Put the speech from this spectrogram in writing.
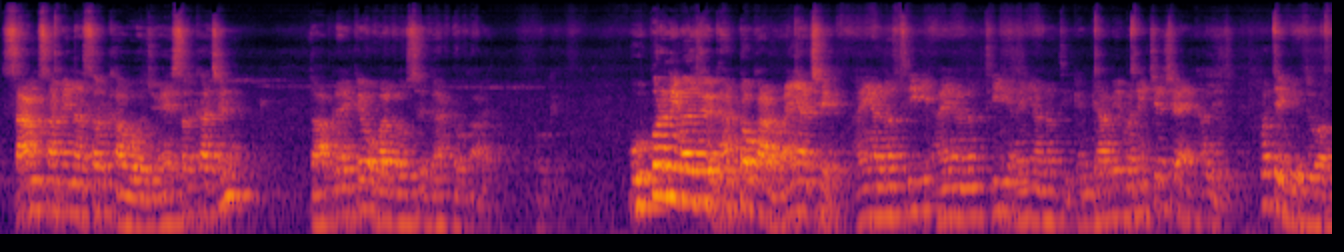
સામ સામેના સરખા હોવા જોઈએ. એ સરખા છે ને? તો આપણે કેવો ભાગ આવશે ઘાટો કાળો. ઓકે. ઉપરની બાજુએ ઘાટો કાળો. અહીંયા છે. અહીંયા નથી અહીંયા નથી અહીંયા નથી. કેમ કે આ બે નીચે છે, અહીંયા ખાલી છે. પતી ગયો જવાબ.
